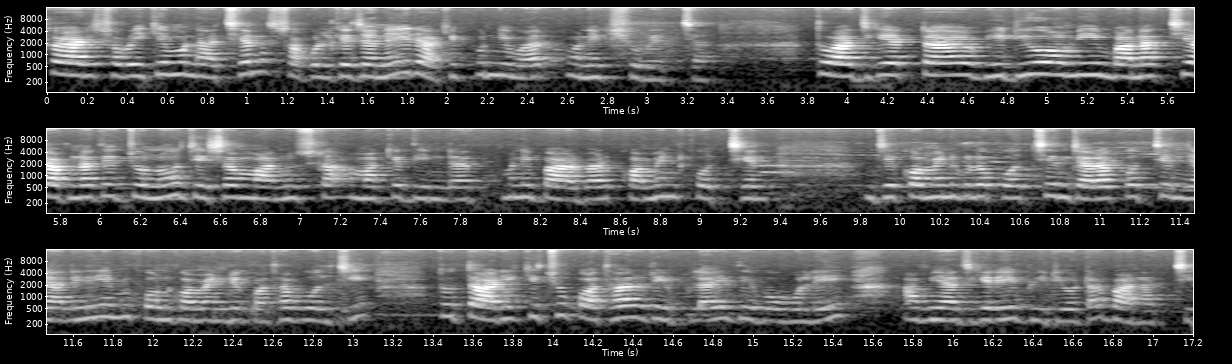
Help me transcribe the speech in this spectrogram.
নমস্কার, সবাই কেমন আছেন? সকলকে জানাই রাখি পূর্ণিমার অনেক শুভেচ্ছা। তো আজকে একটা ভিডিও আমি বানাচ্ছি আপনাদের জন্য। যেসব মানুষরা আমাকে দিনরাত মানে বারবার কমেন্ট করছেন, যে কমেন্টগুলো করছেন, যারা করছেন জানেনই আমি কোন কমেন্টের কথা বলছি। তো তারই কিছু কথার রিপ্লাই দেবো বলেই আমি আজকের এই ভিডিওটা বানাচ্ছি।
